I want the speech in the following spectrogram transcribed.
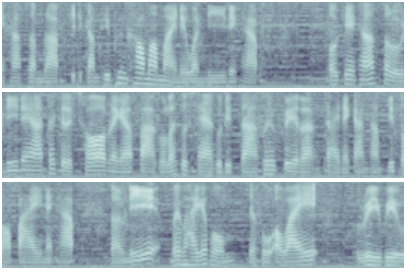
นะครับสำหรับกิจกรรมที่เพิ่งเข้ามาใหม่ในวันนี้นะครับ โอเคครับสำหรับวันนี้นะครับถ้าเกิดชอบนะครับฝากกดไลค์กดแชร์กดติดตามเพื่อเป็นกำลังใจในการทำคลิปต่อไปนะครับสำหรับวันนี้บ๊ายบายครับผมเดี๋ยวผมเอาไว้รีวิว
